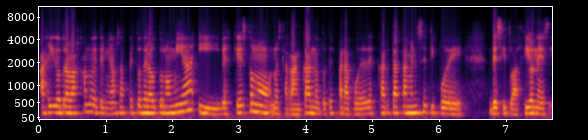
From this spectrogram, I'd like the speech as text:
has ido trabajando determinados aspectos de la autonomía y ves que esto no, no está arrancando. Entonces, para poder descartar también ese tipo de, de situaciones.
